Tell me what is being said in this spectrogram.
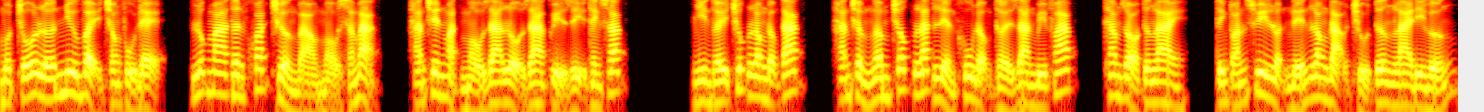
Một chỗ lớn như vậy trong phủ đệ, lúc ma thân khoác trường bảo màu sáng bạc hắn trên mặt màu da lộ ra quỷ dị thanh sắc. Nhìn thấy trúc long động tác, hắn trầm ngâm chốc lát liền khu động thời gian bí pháp, thăm dò tương lai, tính toán suy luận đến long đạo chủ tương lai đi hướng.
